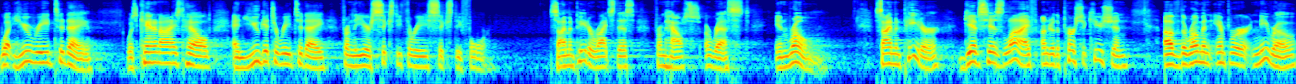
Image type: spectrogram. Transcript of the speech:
what you read today was canonized, held, and you get to read today from the year 63 64. Simon Peter writes this from house arrest in Rome. Simon Peter gives his life under the persecution of the Roman Emperor Nero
